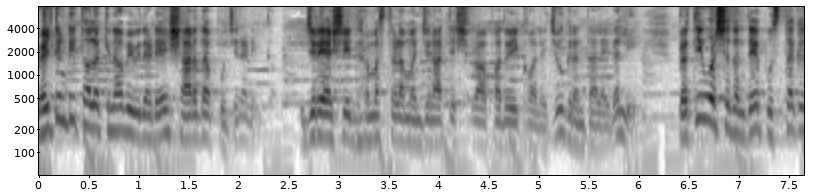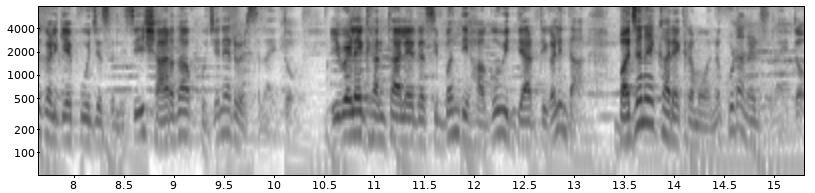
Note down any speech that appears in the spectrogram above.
ಬೆಳ್ತಂಡಿ ತಾಲೂಕಿನ ವಿವಿಧೆಡೆ ಶಾರದಾ ಪೂಜೆ ನಡೆಯಿತು. ಉಜಿರೆಯ ಶ್ರೀ ಧರ್ಮಸ್ಥಳ ಮಂಜುನಾಥೇಶ್ವರ ಪದವಿ ಕಾಲೇಜು ಗ್ರಂಥಾಲಯದಲ್ಲಿ ಪ್ರತಿ ವರ್ಷದಂತೆ ಪುಸ್ತಕಗಳಿಗೆ ಪೂಜೆ ಸಲ್ಲಿಸಿ ಶಾರದಾ ಪೂಜೆ ನೆರವೇರಿಸಲಾಯಿತು. ಈ ವೇಳೆ ಗ್ರಂಥಾಲಯದ ಸಿಬ್ಬಂದಿ ಹಾಗೂ ವಿದ್ಯಾರ್ಥಿಗಳಿಂದ ಭಜನೆ ಕಾರ್ಯಕ್ರಮವನ್ನು ಕೂಡ ನಡೆಸಲಾಯಿತು.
